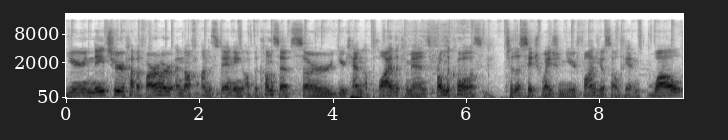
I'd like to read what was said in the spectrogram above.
You need to have a thorough enough understanding of the concepts so you can apply the commands from the course to the situation you find yourself in. While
